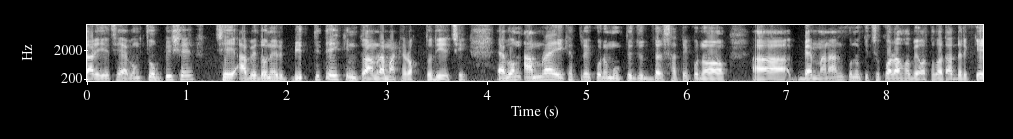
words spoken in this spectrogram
দাঁড়িয়েছে এবং চব্বিশে সেই আবেদনের ভিত্তিতেই কিন্তু আমরা মাঠে রক্ত দিয়েছি। এবং আমরা এই ক্ষেত্রে কোনো মুক্তিযোদ্ধার সাথে কোনো বেমানান কোনো কিছু করা হবে অথবা তাদেরকে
